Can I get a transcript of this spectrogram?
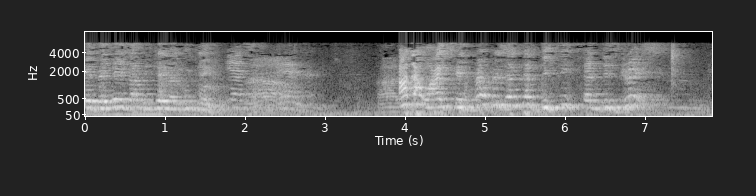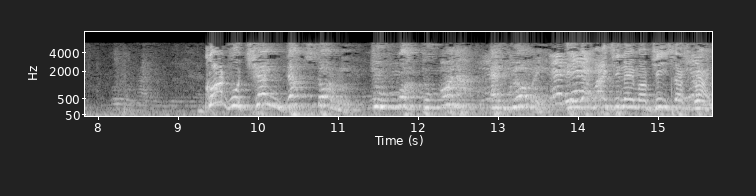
Ebenezer became a good name. Yes. Otherwise, it represented defeat and disgrace. God will change that story to what? To honor and glory in the mighty name of Jesus Christ.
